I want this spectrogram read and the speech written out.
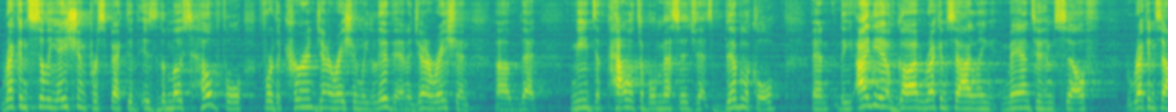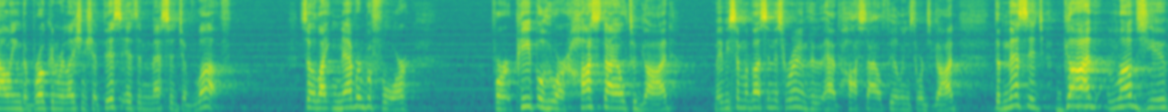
reconciliation perspective is the most helpful for the current generation we live in, a generation um, that needs a palatable message that's biblical and the idea of God reconciling man to himself, reconciling the broken relationship, this is a message of love. So, like never before, for people who are hostile to God, maybe some of us in this room who have hostile feelings towards God, the message, God loves you,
